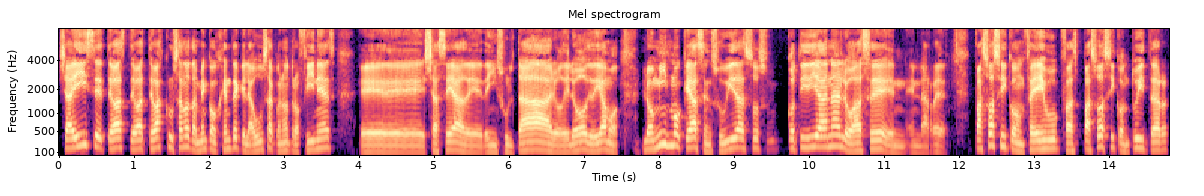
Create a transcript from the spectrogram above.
ya ahí te, vas, te, vas, te vas cruzando también con gente que la usa con otros fines, ya sea de, insultar o del odio, digamos. Lo mismo que hace en su vida cotidiana lo hace en, en la red. Pasó así con Facebook, pasó así con Twitter,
